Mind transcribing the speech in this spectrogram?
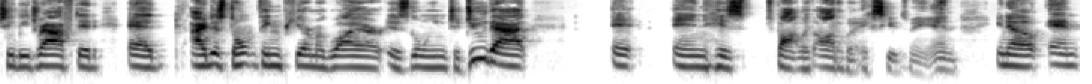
to be drafted. And I just don't think Pierre McGuire is going to do that in his spot with Ottawa, excuse me. And, you know, and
